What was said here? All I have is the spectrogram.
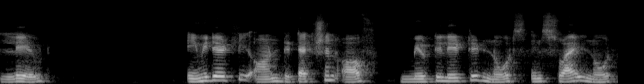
levied immediately on detection of mutilated notes in soil note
